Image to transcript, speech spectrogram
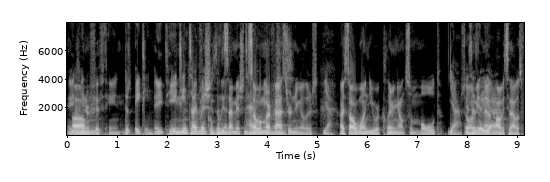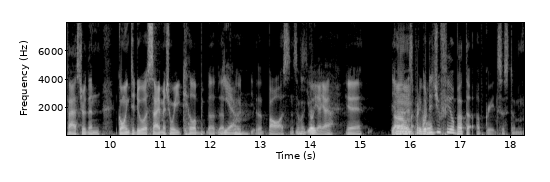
18 or Um, 15? There's 18. 18, 18 side missions Complete side missions. Some of them are faster missions. than others. Yeah, I saw one you were clearing out some mold. yeah. So I mean, that, yeah. obviously that was faster than going to do a side mission where you kill a, a- a- Yeah. a- boss and stuff like oh that. yeah, yeah, Yeah, yeah. Um, it's pretty cool. What did you feel about the upgrade system?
